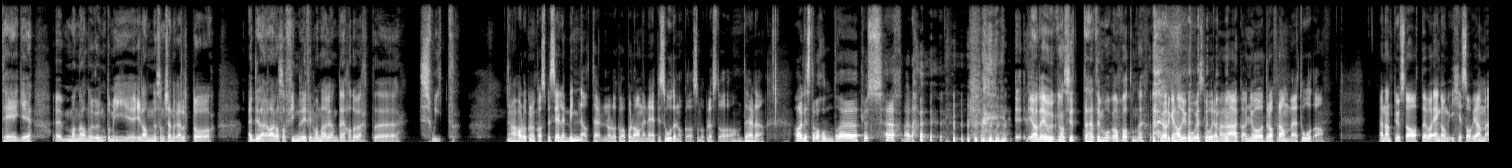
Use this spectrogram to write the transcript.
TG, eh, mange andre rundt om i, i landet sånn generelt, og eh, det der, der altså, finne de filmene der igjen, det hadde vært uh, sweet. Ja, har dere noen spesielle minner til når dere var på LAN, eller episoder noe som dere har lyst til å dele? Har en liste på 100 pluss her. Nei da. Eh, Ja, det er jo kanskje kan sitte her til i morgen og prate om det. Jørgen hadde jo gode historier, men jeg kan jo dra fram eh, to, da. Jeg nevnte jo i stad at det var en gang vi ikke sov hjemme.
